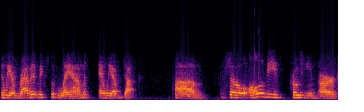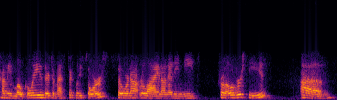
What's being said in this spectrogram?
then we have rabbit mixed with lamb, and we have duck. Um, so, all of these proteins are coming locally, they're domestically sourced, so we're not relying on any meat from overseas. Um,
